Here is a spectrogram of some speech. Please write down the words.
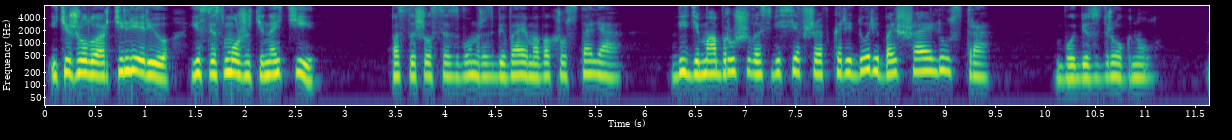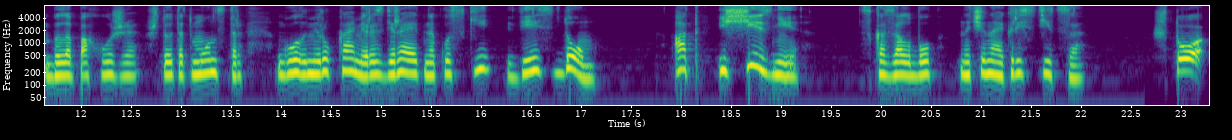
«И тяжелую артиллерию, если сможете найти!» Послышался звон разбиваемого хрусталя. Видимо, обрушилась висевшая в коридоре большая люстра. Бобби вздрогнул. Было похоже, что этот монстр голыми руками раздирает на куски весь дом. «Ад, исчезни!» — сказал Боб, начиная креститься. «Что?»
